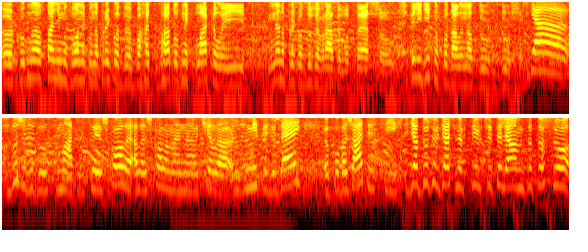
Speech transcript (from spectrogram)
Е, ко- На останньому дзвонику, наприклад, бага- багато з них плакали, і мене, наприклад, дуже вразило це, що вчителі дійсно вкладали нас ду- в душу. Я дуже буду сумати з цієї школи, але школа мене навчила розуміти людей, е, поважати всіх. Я дуже вдячна всім вчителям за те, що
